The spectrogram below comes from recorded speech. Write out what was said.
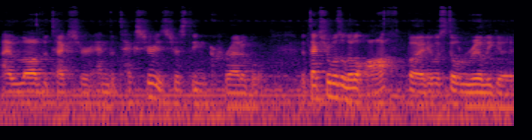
I love the texture, and the texture is just incredible. The texture was a little off, but it was still really good.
